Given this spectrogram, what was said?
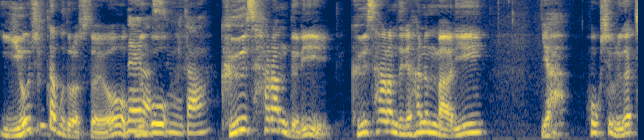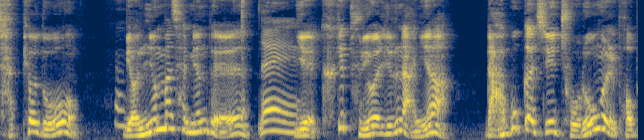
이어진다고 들었어요. 네, 그리고 맞습니다. 그 사람들이 그 사람들이 하는 말이 야 혹시 우리가 잡혀도 몇 년만 살면 돼. 네. 예, 크게 두려워할 일은 아니야. 라고까지 조롱을 법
